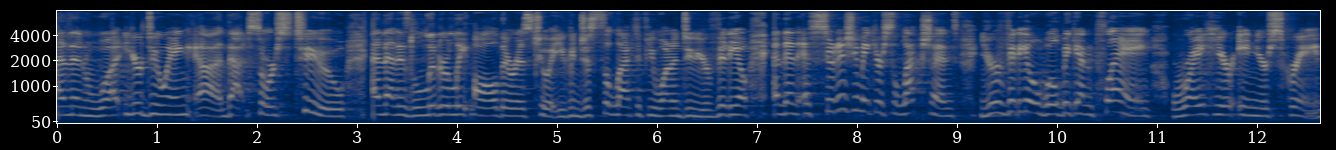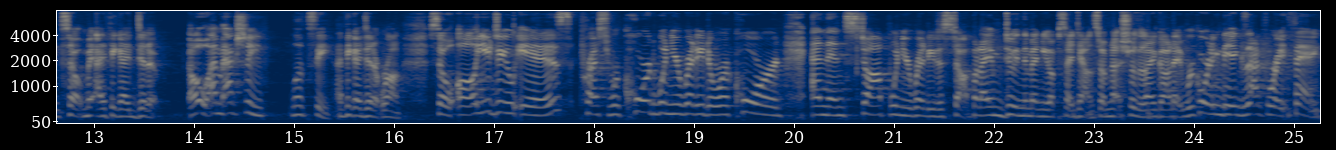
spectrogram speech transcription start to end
and then what you're doing uh, that source to, and that is literally all there is to it. You can just select if you wanna do your video, and then as soon as you make your selections, your video will begin playing right here in your screen. So I think I did it. Oh, I'm actually Let's see. I think I did it wrong. So all you do is press record when you're ready to record and then stop when you're ready to stop. But I'm doing the menu upside down, so I'm not sure that I got it recording the exact right thing.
